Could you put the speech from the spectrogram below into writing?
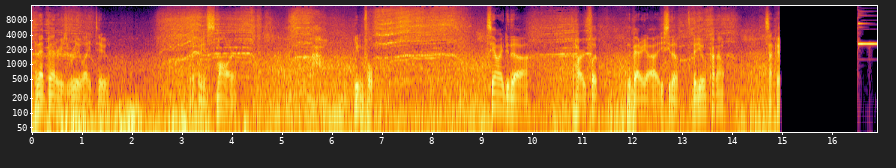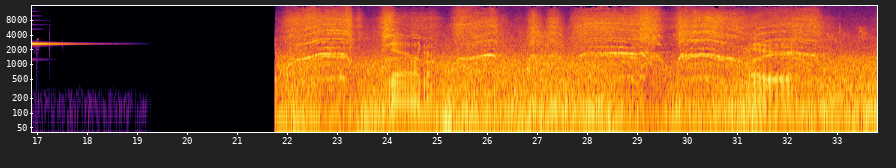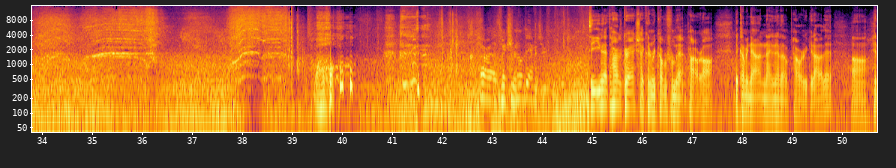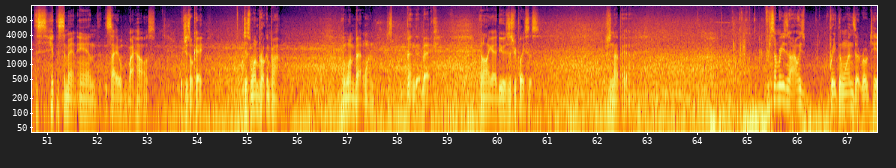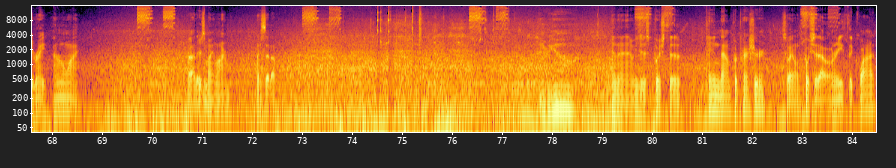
And that battery is really light too. I mean, smaller. Wow. Even full. See how I do the, the hard flip the battery? Uh, you see the video cut out? It's not good. Yeah, I like that. Yeah. Oh. All right, let's make sure no damage here. See, even at the hard crash, I couldn't recover from that power, uh, that coming down, and I didn't have that power to get out of that. Uh, hit the hit the cement and the side of my house, which is okay. Just one broken prop and one bent one. Just bend that back. And all I gotta do is just replace this, which is not bad. For some reason, I always break the ones that rotate right. I don't know why. Ah, there's my alarm I set up. There we go. And then we just push the pin down, put pressure, so I don't push it out underneath the quad.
